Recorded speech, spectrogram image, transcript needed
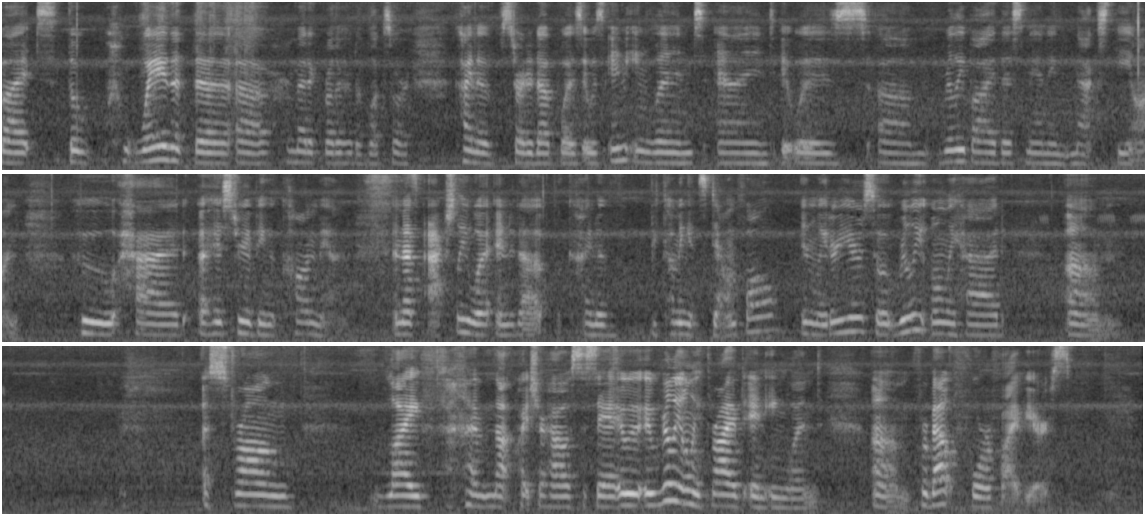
but the way that the uh, Hermetic Brotherhood of Luxor kind of started up was it was in England and it was um, really by this man named Max Theon who had a history of being a con man. And that's actually what ended up kind of becoming its downfall in later years. So it really only had um, a strong life. I'm not quite sure how else to say it. It, it really only thrived in England um, for about four or five years.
